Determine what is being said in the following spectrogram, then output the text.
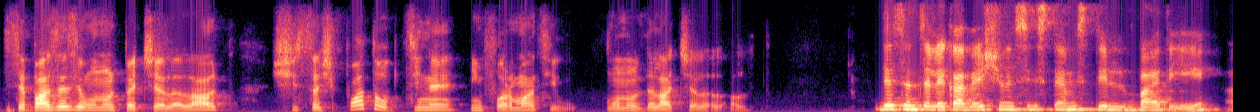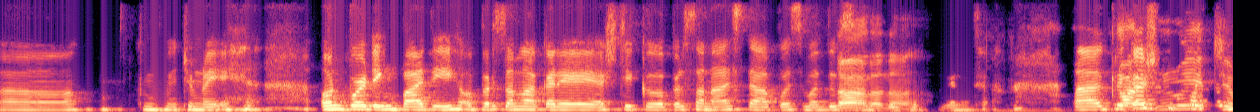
se bazeze unul pe celălalt și să-și poată obține informații unul de la celălalt. Deci să înțeleg că aveți și un sistem still body, uh, cum zicem noi, onboarding body, o persoană la care știi că persoana asta poate să mă duc da, să da, da. Uh, cred da, că nu e ce...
